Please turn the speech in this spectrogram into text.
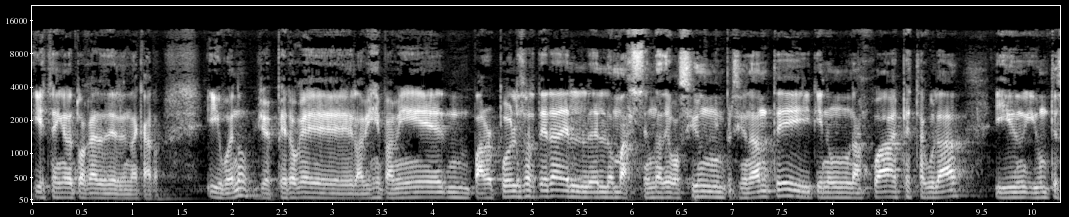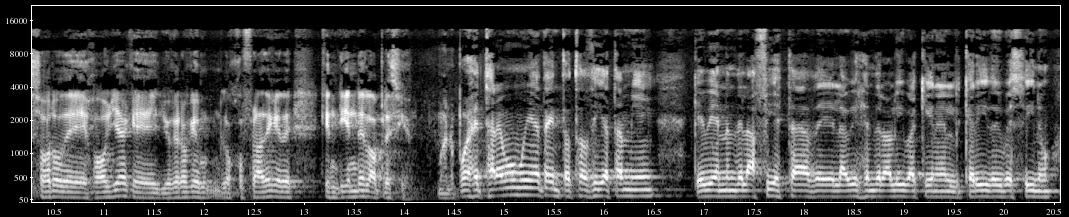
Y este año le toca desde Nacaro. Y bueno, yo espero que la Virgen para mí, para el pueblo de Sartera, es, lo más, es una devoción impresionante y tiene una jugada espectacular y, un tesoro de joya que yo creo que los cofrades que, que entienden lo aprecian. Bueno, pues estaremos muy atentos estos días también que vienen de la fiesta de la Virgen de la Oliva aquí en el querido y vecino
